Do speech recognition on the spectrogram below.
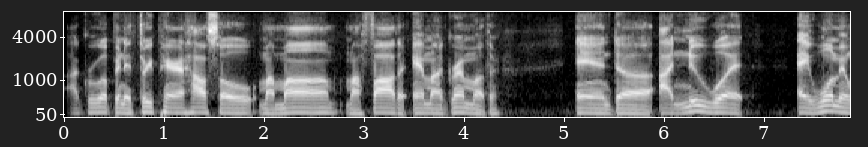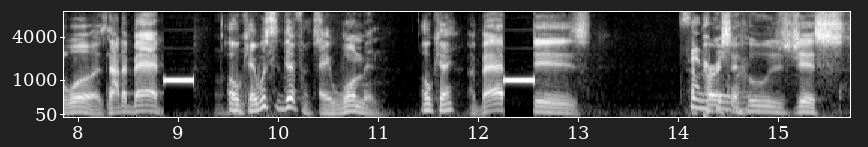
I grew up in a three parent household my mom, my father, and my grandmother. And uh, I knew what a woman was, not a bad. Okay, what's the difference? A woman. Okay. A bad is Saying a person who's just,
